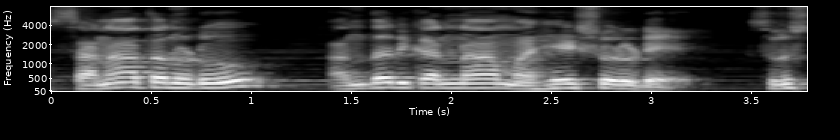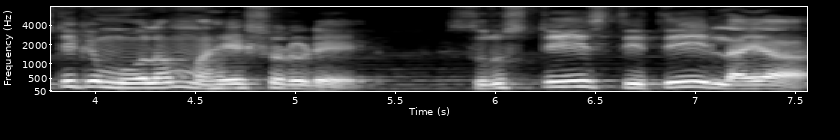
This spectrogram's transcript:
సనాతనుడు అందరికన్నా మహేశ్వరుడే. సృష్టికి మూలం మహేశ్వరుడే. సృష్టి స్థితి లయ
